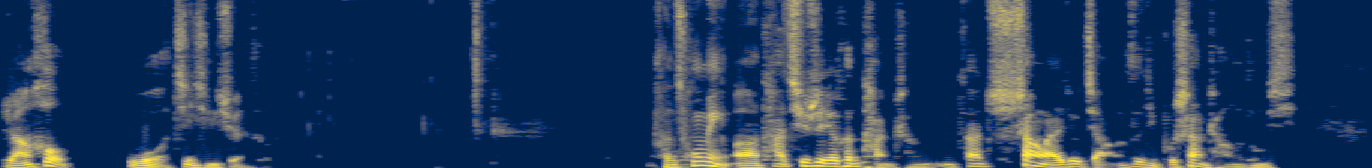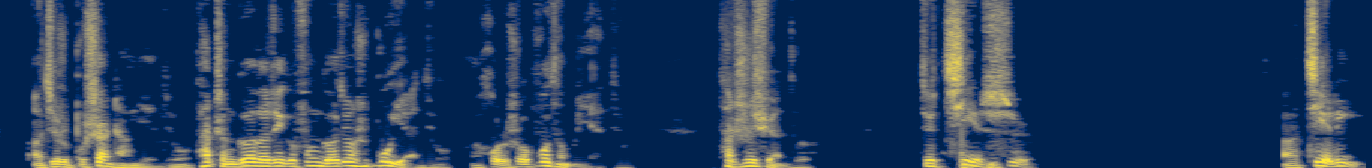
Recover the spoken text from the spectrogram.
然后我进行选择。很聪明啊，他其实也很坦诚，他上来就讲了自己不擅长的东西，啊，就是不擅长研究，他整个的这个风格就是不研究，或者说不怎么研究，他只选择，就借势。啊，借力。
